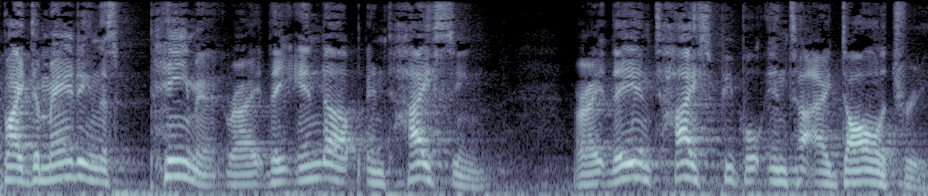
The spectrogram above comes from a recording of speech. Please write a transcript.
by demanding this payment, right, they end up enticing, all right, they entice people into idolatry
